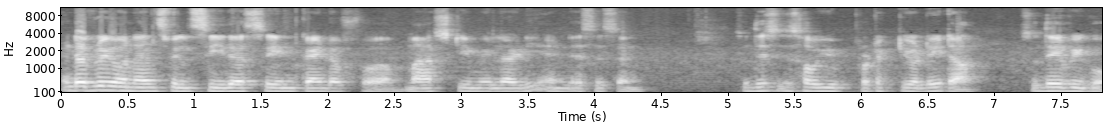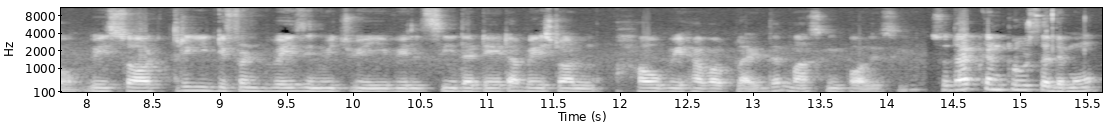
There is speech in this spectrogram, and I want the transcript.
and everyone else will see the same kind of uh, masked email ID and SSN so this is how you protect your data so there we go. We saw three different ways in which we will see the data based on how we have applied the masking policy. So that concludes the demo.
